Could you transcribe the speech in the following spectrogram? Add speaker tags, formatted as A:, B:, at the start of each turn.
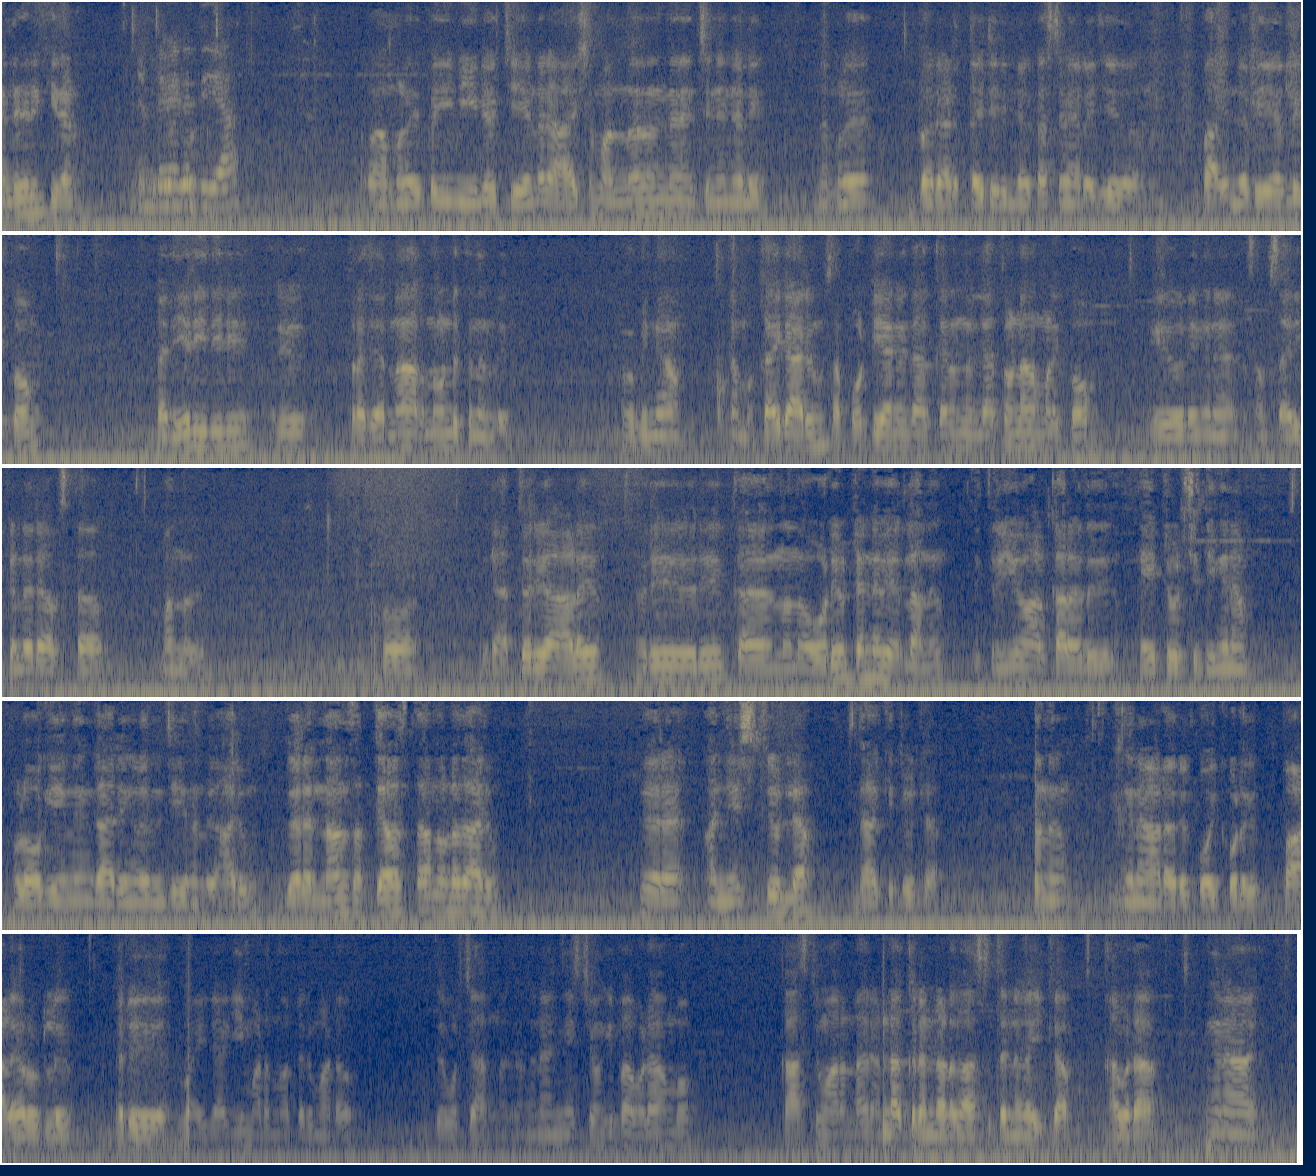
A: എന്റെ പേര് കിരൺ.
B: എന്റെ പേര് ദിയ.
A: അപ്പോൾ നമ്മളിപ്പോൾ ഈ വീഡിയോ ചെയ്യേണ്ട ഒരു ആവശ്യം വന്നത് എന്താ വെച്ച് കഴിഞ്ഞാൽ നമ്മൾ ഇപ്പോൾ ഒരു അടുത്തായിട്ട് ഇന്ത്യ കാസ്റ്റ് മാരേജ് ചെയ്തതാണ്. അപ്പോൾ അതിന്റെ പേരിൽ ഇപ്പം വലിയ രീതിയിൽ ഒരു പ്രചരണം നടന്നുകൊണ്ട് നിൽക്കുന്നുണ്ട് അപ്പോൾ പിന്നെ നമുക്കായിട്ട് ആരും സപ്പോർട്ട് ചെയ്യാനും ഇതാക്കാനൊന്നും ഇല്ലാത്തതുകൊണ്ടാണ് നമ്മളിപ്പോൾ ഇതുവരെ ഇങ്ങനെ സംസാരിക്കേണ്ട ഒരു അവസ്ഥ വന്നത്. അപ്പോൾ ഇതിനകത്തൊരു ആൾ ഒരു ഒരു ഓടി വിട്ടേന്റെ പേരിലാണ് ഇത്രയും ആൾക്കാർ അത് ഏറ്റുപിടിച്ചിട്ട് ഇങ്ങനെ വ്ളോഗ് കാര്യങ്ങളും ചെയ്യുന്നുണ്ട്. ആരും ഇതുവരെ എന്താണ് സത്യാവസ്ഥ എന്നുള്ളത് ആരും ഇതുവരെ അന്വേഷിച്ചിട്ടില്ല ഇതാക്കിയിട്ടില്ല. ഇങ്ങനെ ആടെ ഒരു കോഴിക്കോട് പാളയ റോഡിൽ ഒരു വൈരാഗി മഠം എന്ന് പറഞ്ഞൊരു മഠം ഇതേ കുറിച്ച് അറിഞ്ഞത് അങ്ങനെ അന്വേഷിച്ച് നോക്കിയപ്പോൾ അവിടെ ആകുമ്പോൾ കാസ്റ്റ് മാറണ്ട രണ്ടാൾക്ക് രണ്ടാളെ കാസ്റ്റ് തന്നെ കഴിക്കാം. അവിടെ ഇങ്ങനെ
